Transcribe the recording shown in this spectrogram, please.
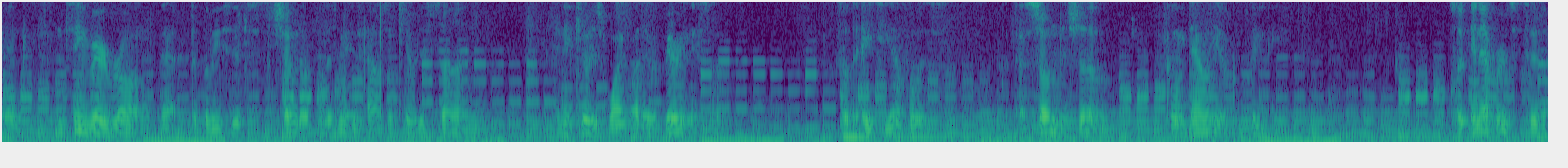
and it seemed very wrong that the police showed up on this man's house and killed his son, and then killed his wife while they were burying his son. So the ATF was, as shown in the show, going downhill completely. So in efforts to,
